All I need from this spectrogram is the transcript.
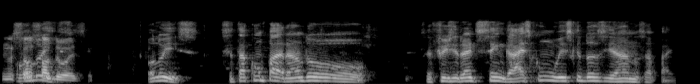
Não são Ô, só Luiz, 12. Ô, Luiz, você está comparando refrigerante sem gás com uísque 12 anos, rapaz.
